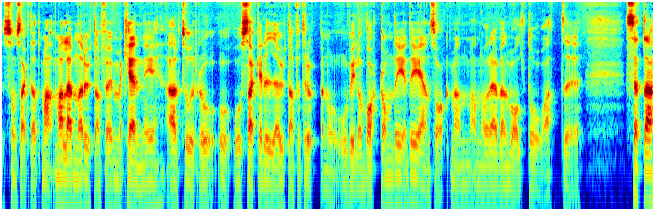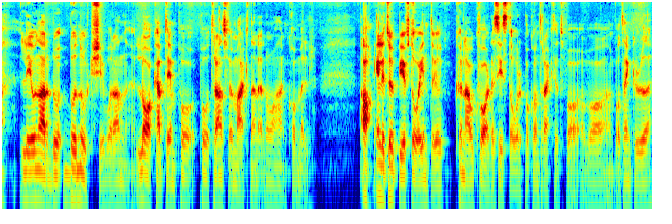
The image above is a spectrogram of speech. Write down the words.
som sagt att man, man, lämnar utanför McKenny, Arturo och, och Zakaria utanför truppen och, och, vill ha bort dem. Det, det, är en sak, men man har även valt då att eh, sätta Leonardo Bonucci, våran lagkapten, på, på transfermarknaden. Och han kommer, ja, enligt uppgift då inte kunna ha kvar det sista året på kontraktet. Vad, vad, vad tänker du där?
